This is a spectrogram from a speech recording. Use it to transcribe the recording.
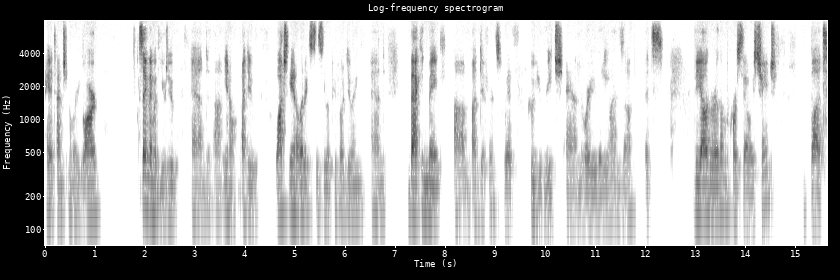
pay attention to where you are. Same thing with YouTube. And, uh, you know, I do watch the analytics to see what people are doing. And that can make um, a difference with who you reach and where your video ends up. It's the algorithm, of course, they always change. But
